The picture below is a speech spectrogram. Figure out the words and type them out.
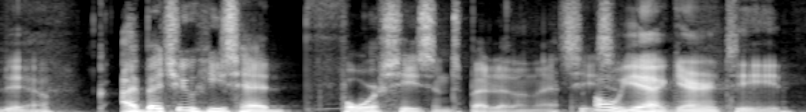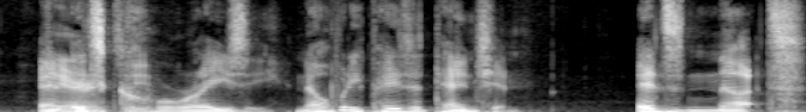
Yeah. I bet you he's had four seasons better than that season. Oh yeah, guaranteed. And it's crazy. Nobody pays attention. It's nuts.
